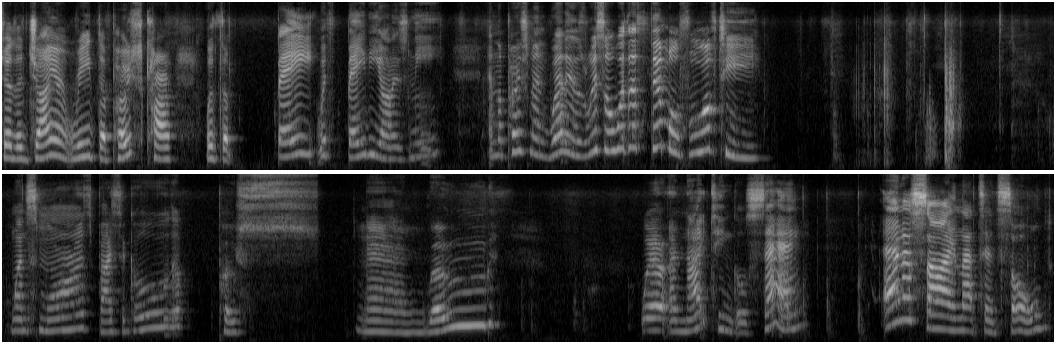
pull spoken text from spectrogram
So the giant read the postcard with the ba- with baby on his knee, and the postman wet his whistle with a thimbleful of tea. Once more his bicycle the postman rode, where a nightingale sang, and a sign that said sold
